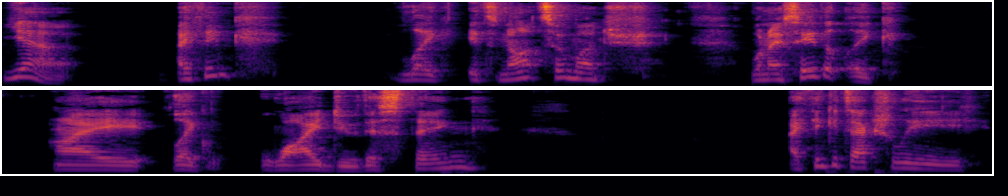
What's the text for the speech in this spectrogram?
Yeah. I think like it's not so much when i say that like i like why do this thing I think it's actually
